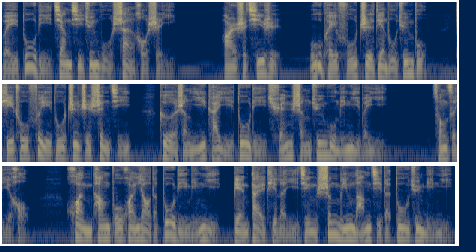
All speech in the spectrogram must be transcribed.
为都理江西军务善后事宜。二十七日，吴佩孚致电陆军部，提出废都之志甚急，各省宜改以都理全省军务名义为宜。从此以后。换汤不换药的都理名义便代替了已经声名狼藉的督军名义。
